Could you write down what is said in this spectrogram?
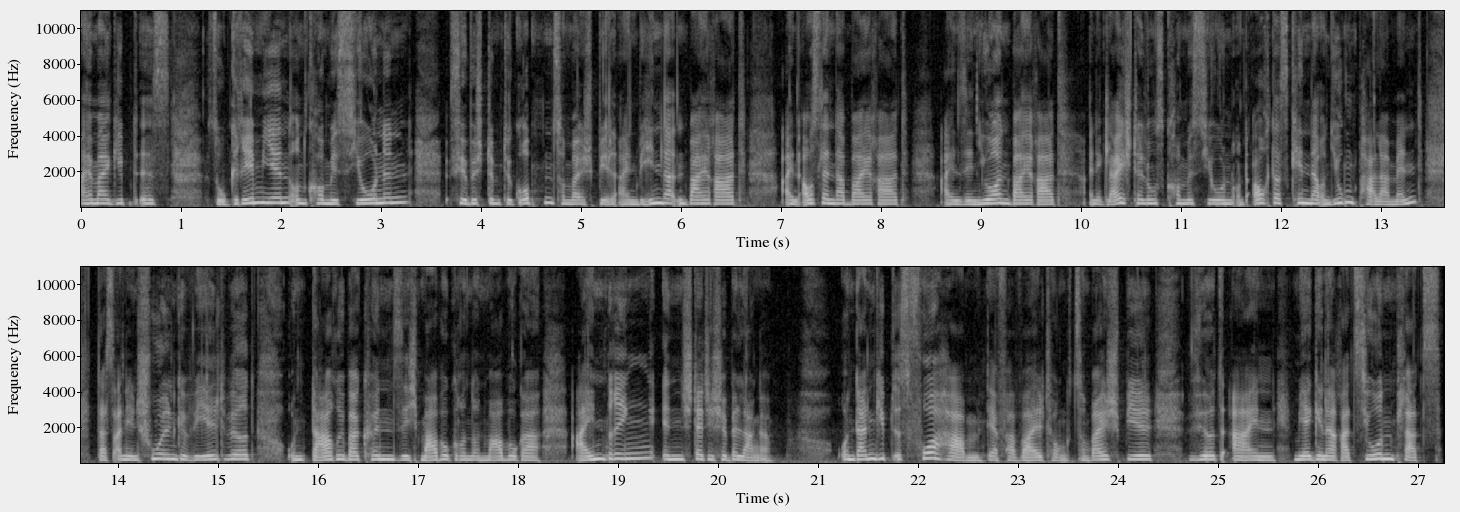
Einmal gibt es so Gremien und Kommissionen für bestimmte Gruppen, zum Beispiel einen Behindertenbeirat, einen Ausländerbeirat, einen Seniorenbeirat, eine Gleichstellungskommission und auch das Kinder- und Jugendparlament, das an den Schulen gewählt wird. Und darüber können sich Marburgerinnen und Marburger einbringen in städtische Belange. Und dann gibt es Vorhaben der Verwaltung. Zum Beispiel wird ein Mehrgenerationenplatz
